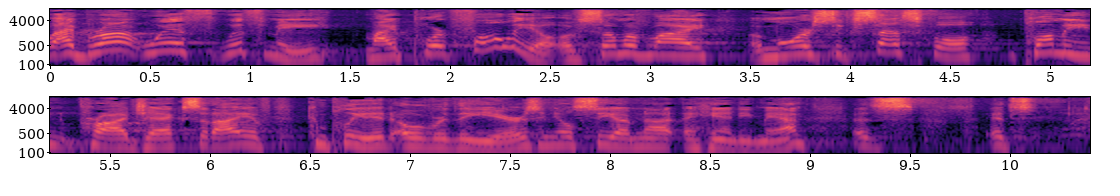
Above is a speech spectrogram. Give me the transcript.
I brought with with me my portfolio of some of my more successful plumbing projects that I have completed over the years, and you'll see I'm not a handyman. It's it's.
